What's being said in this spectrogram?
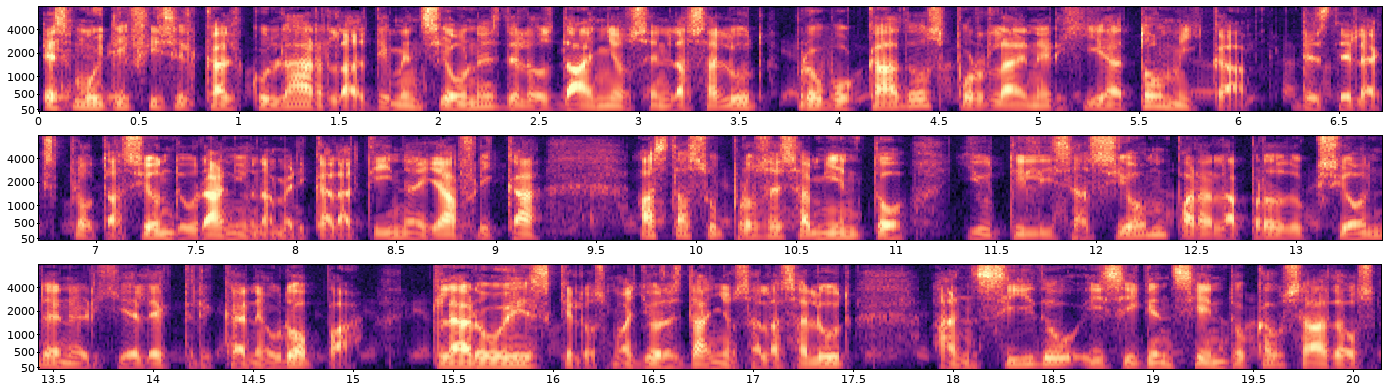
es muy difícil calcular las dimensiones de los daños en la salud provocados por la energía atómica, desde la explotación de uranio en América Latina y África hasta su procesamiento y utilización para la producción de energía eléctrica en Europa. Claro es que los mayores daños a la salud han sido y siguen siendo causados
